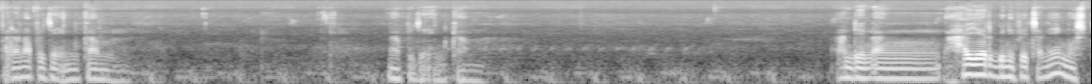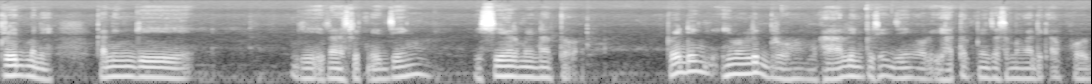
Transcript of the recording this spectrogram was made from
para na po income. Na po income and then ang higher benefits ani mo spread man eh kaning gi gi translate ni Jing i-share mo na to pwedeng himong libro makahalin po si Jing or ihatag po sa mga dik afford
